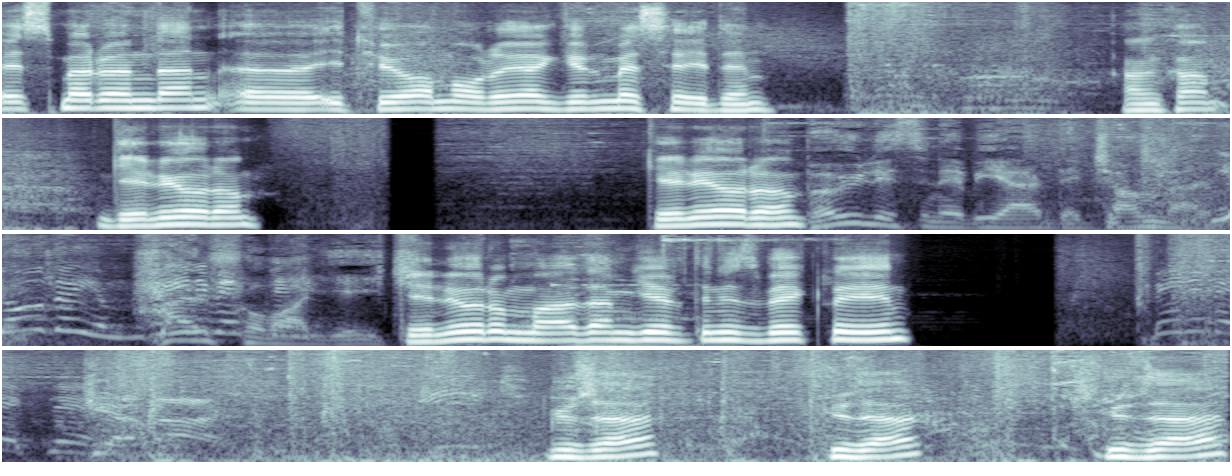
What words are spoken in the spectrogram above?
Esmer önden e, itiyor ama oraya girmeseydim. Kankam geliyorum. Geliyorum. Böylesine bir yerde can vermek Yoldayım. her Beni bekle. şövalye için Geliyorum madem girdiniz bekleyin. Güzel. Güzel. Güzel.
